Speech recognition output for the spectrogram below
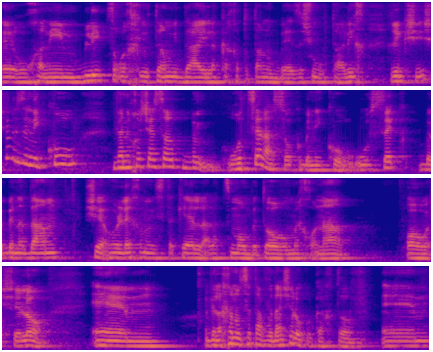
אה, רוחניים, בלי צורך יותר מדי לקחת אותנו באיזשהו תהליך רגשי. יש כאן איזה ניכור, ואני חושב שהסרט רוצה לעסוק בניכור. הוא עוסק בבן אדם שהולך ומסתכל על עצמו בתור מכונה, או שלא. אמ, ולכן הוא עושה את העבודה שלו כל כך טוב. אמ,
